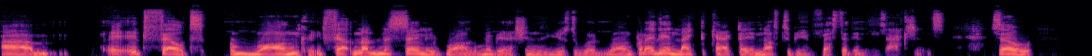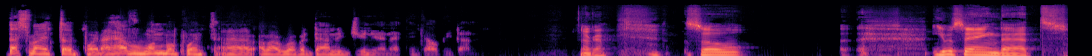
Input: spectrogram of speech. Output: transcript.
um, it, it, felt wrong. It felt not necessarily wrong. Maybe I shouldn't use the word wrong, but I didn't like the character enough to be invested in his actions. So that's my third point. I have one more point uh, about Robert Downey Jr., and I think I'll be done. Okay. So uh, you were saying that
